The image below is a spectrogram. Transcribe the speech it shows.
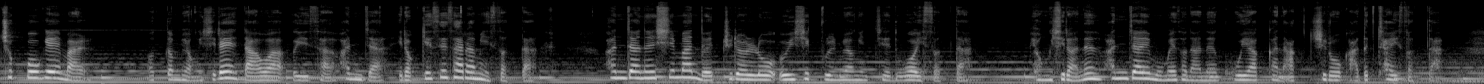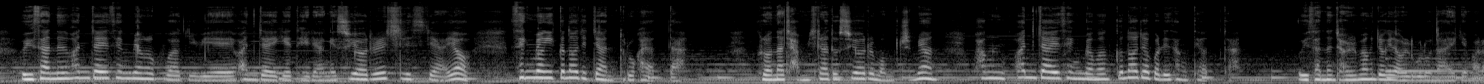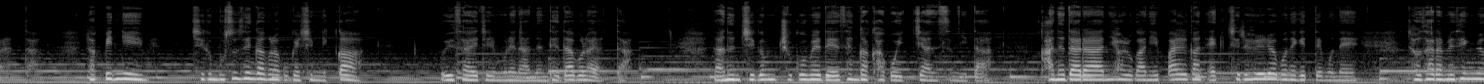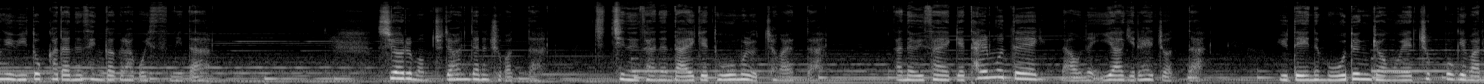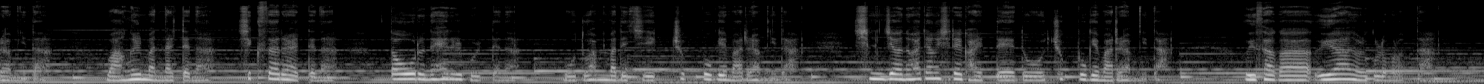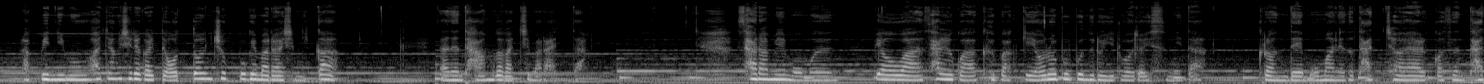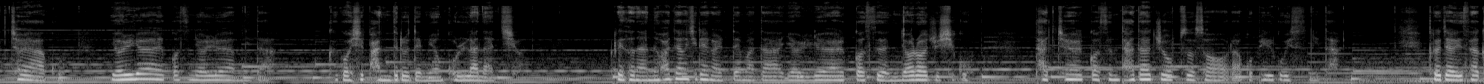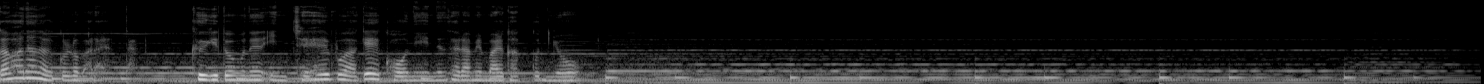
축복의 말. 어떤 병실에 나와 의사, 환자 이렇게 세 사람이 있었다. 환자는 심한 뇌출혈로 의식불명인 채 누워 있었다. 병실 안은 환자의 몸에서 나는 고약한 악취로 가득 차 있었다. 의사는 환자의 생명을 구하기 위해 환자에게 대량의 수혈을 실시하여 생명이 끊어지지 않도록 하였다. 그러나 잠시라도 수혈을 멈추면 환, 환자의 생명은 끊어져 버릴 상태였다. 의사는 절망적인 얼굴로 나에게 말하였다. 락비님, 지금 무슨 생각을 하고 계십니까? 의사의 질문에 나는 대답을 하였다. 나는 지금 죽음에 대해 생각하고 있지 않습니다. 가느다란 혈관이 빨간 액체를 흘려보내기 때문에 저 사람의 생명이 위독하다는 생각을 하고 있습니다. 수혈을 멈추자 환자는 죽었다. 지친 의사는 나에게 도움을 요청하였다. 나는 의사에게 탈무드에 나오는 이야기를 해주었다. 유대인은 모든 경우에 축복의 말을 합니다. 왕을 만날 때나 식사를 할 때나 떠오르는 해를 볼 때나 모두 한마디씩 축복의 말을 합니다. 심지어는 화장실에 갈 때에도 축복의 말을 합니다. 의사가 의아한 얼굴로 물었다. 락비님은 화장실에 갈 때 어떤 축복의 말을 하십니까? 나는 다음과 같이 말하였다. 사람의 몸은 뼈와 살과 그 밖에 여러 부분으로 이루어져 있습니다. 그런데 몸 안에서 닫혀야 할 것은 닫혀야 하고 열려야 할 것은 열려야 합니다. 그것이 반대로 되면 곤란하지요. 그래서 나는 화장실에 갈 때마다 열려야 할 것은 열어주시고 닫혀야 할 것은 닫아주옵소서라고 빌고 있습니다. 그러자 의사가 환한 얼굴로 말하였다. 그 기도문은 인체 해부학에 권위 있는 사람의 말 같군요.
